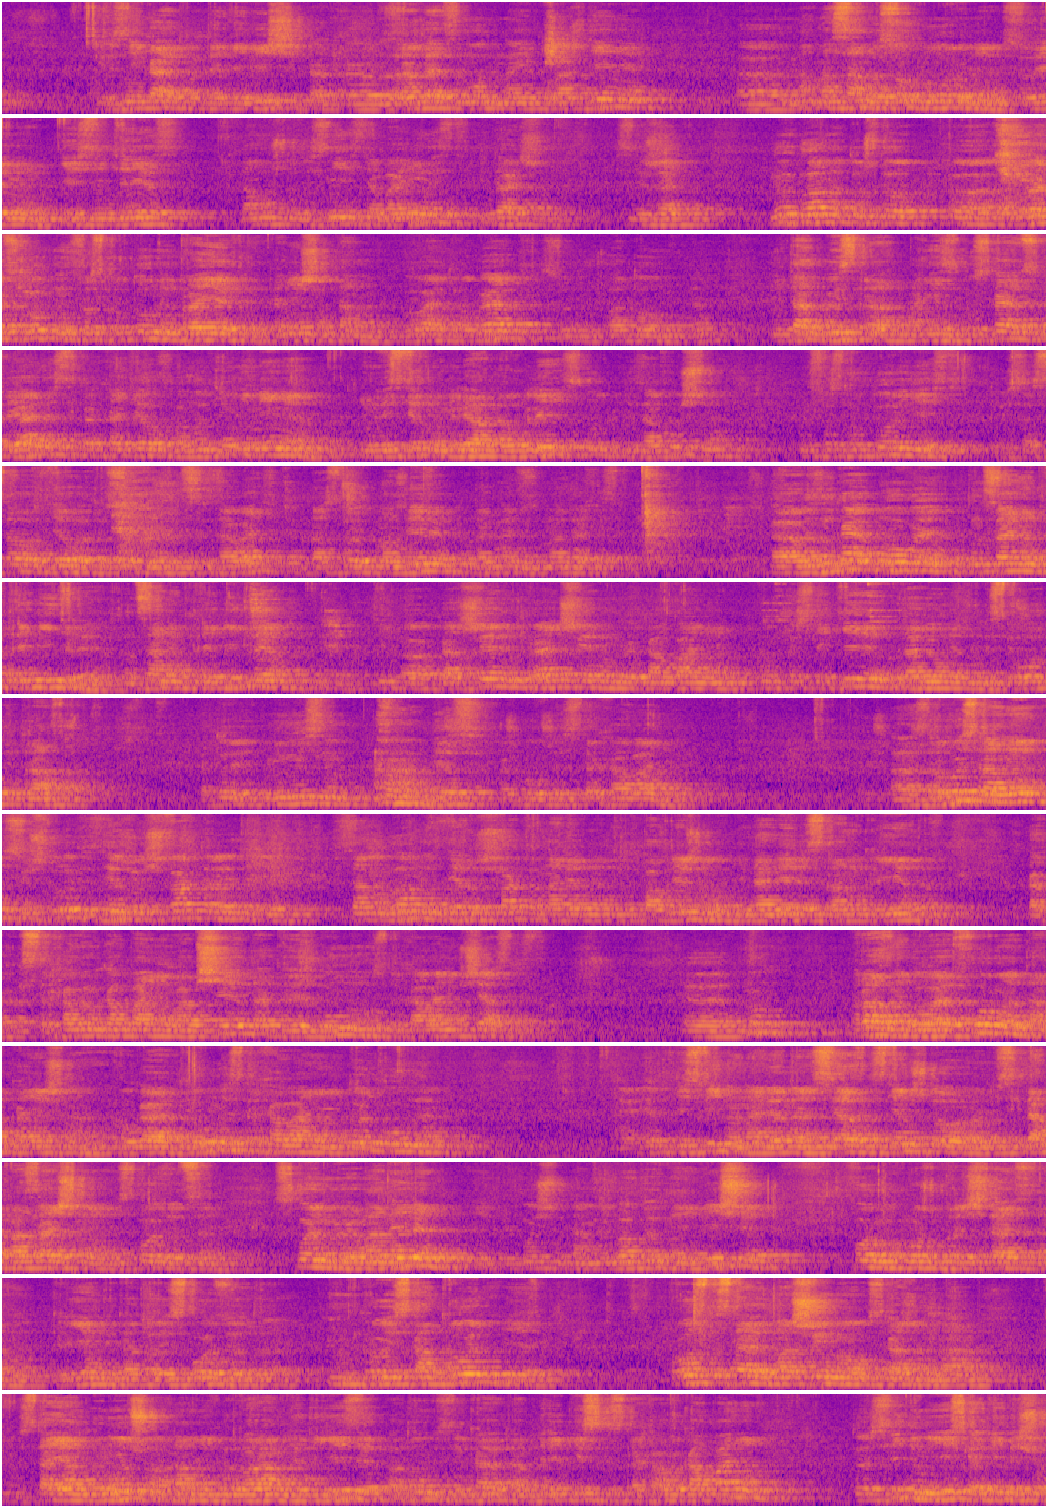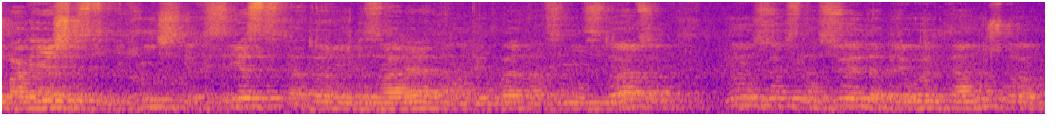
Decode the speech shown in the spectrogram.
возникают вот такие вещи, как э, возрождается мода на вождение. Э, на, на самом высоком уровне все время есть интерес к тому, чтобы снизить аварийность и дальше снижать ну и главное то, что э, крупные инфраструктурные проекты. Конечно, там бывает ругают, особенно потом, да? не так быстро они запускаются в реальности, как хотелось бы, но тем не менее инвестированы миллиарды рублей, спутники запущены, инфраструктура есть. Есть осталось дело это все монетизовать, построить модели, догнать законодательство. Э, возникают новые потенциальные потребители. Потенциальные потребители типа каршеринг, райдшеринговые компании, в перспективе удаленный беспилотный транспорт, который немыслим без какого-то страхования. А с другой стороны, существуют сдерживающие факторы, и самый главный сдерживающий фактор, наверное, по-прежнему недоверие стороны клиентов, как к страховым компаниям вообще, так и умному страхованию в частности. Э, ну, разные бывают формы, там, конечно, ругают и умное страхование, и не только умное. Это действительно, наверное, связано с тем, что не всегда прозрачно используются скоринговые модели, и очень там любопытные вещи. Форумах можно прочитать там, клиенты, которые используют э, круиз-контроль и просто ставят машину, скажем, на стоянку ночью, она у них по дворам где-то ездит, потом возникают там переписки страховой компании. То есть, видимо, есть какие-то еще погрешности технических средств, которые не позволяют нам адекватно оценить ситуацию. Ну и, собственно, все это приводит к тому, что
